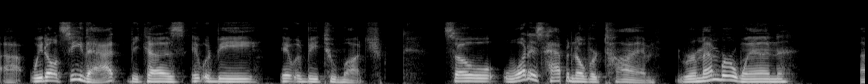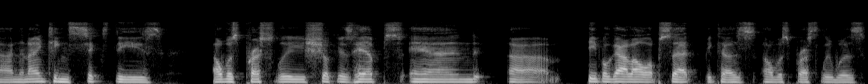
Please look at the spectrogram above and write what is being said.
uh, we don't see that because it would be it would be too much. So what has happened over time? Remember when uh, in the 1960s Elvis Presley shook his hips and uh, people got all upset because Elvis Presley was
